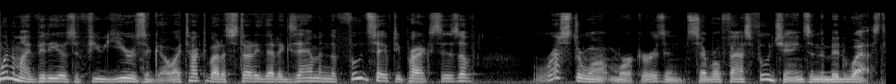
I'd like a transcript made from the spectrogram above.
one of my videos a few years ago, I talked about a study that examined the food safety practices of restaurant workers in several fast food chains in the Midwest,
